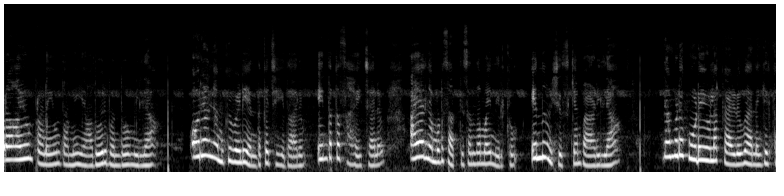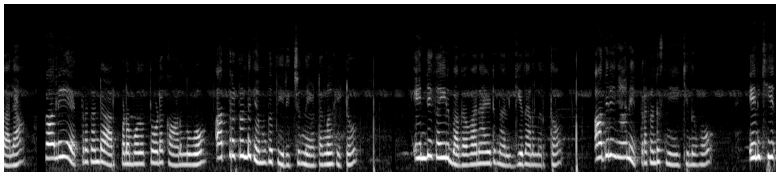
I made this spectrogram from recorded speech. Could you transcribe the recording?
പ്രായവും പ്രണയവും തമ്മിൽ യാതൊരു ബന്ധവുമില്ല. ഒരാൾ നമുക്ക് വേണ്ടി എന്തൊക്കെ ചെയ്താലും എന്തൊക്കെ സഹായിച്ചാലും അയാൾ നമ്മുടെ സത്യസന്ധമായി നിൽക്കും എന്ന് വിശ്വസിക്കാൻ പാടില്ല. നമ്മുടെ കൂടെയുള്ള കഴിവ് അല്ലെങ്കിൽ കല കലയെ എത്ര കണ്ട് അർപ്പണബോധത്തോടെ കാണുന്നുവോ അത്ര കണ്ട് നമുക്ക് തിരിച്ചു നേട്ടങ്ങൾ കിട്ടും. എന്റെ കയ്യിൽ ഭഗവാനായിട്ട് നൽകിയതാണ് നൃത്തം. അതിനെ ഞാൻ എത്ര കണ്ട് സ്നേഹിക്കുന്നുവോ എനിക്ക്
